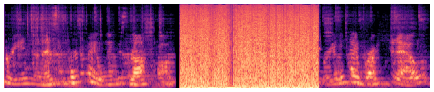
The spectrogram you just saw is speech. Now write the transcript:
reason, this part of my wing is not I brushed it out.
